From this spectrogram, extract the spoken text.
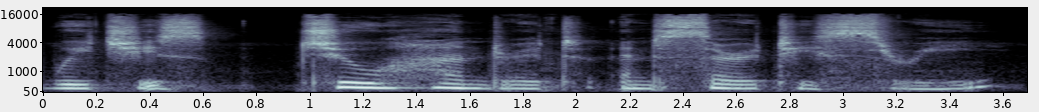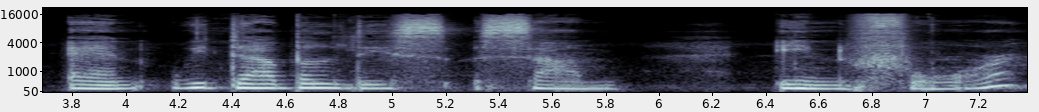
which is 233, and we double this sum in 4,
